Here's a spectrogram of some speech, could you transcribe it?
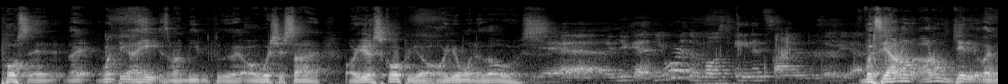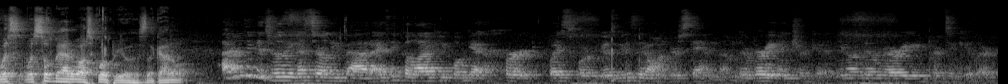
posting. Like one thing I hate is when I'm meeting people like, "Oh, what's your sign?" or "You're a Scorpio," or "You're one of those." Yeah, you get you are the most hated sign in the zodiac. But see, I don't, I don't get it. Like, what's what's so bad about Scorpios? Like, I don't. I don't think it's really necessarily bad. I think a lot of people get hurt by Scorpios because they don't understand them. They're very intricate. You know, they're very particular.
